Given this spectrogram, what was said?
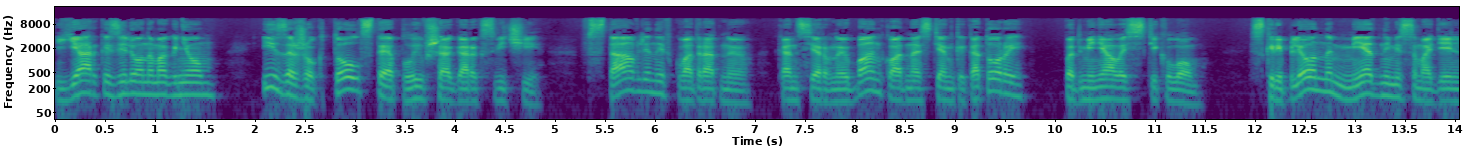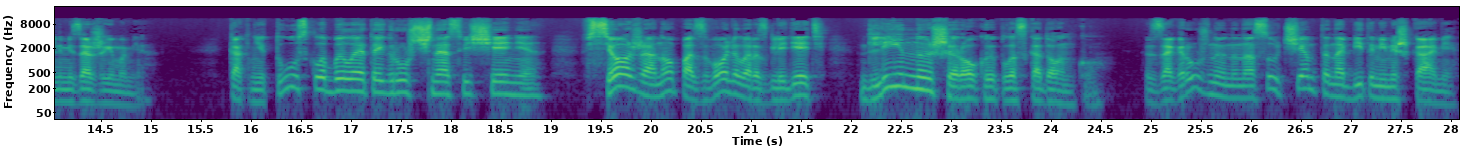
ярко-зеленым огнем, и зажег толстый оплывший огарок свечи, вставленный в квадратную консервную банку, одна стенка которой подменялась стеклом, скрепленным медными самодельными зажимами. Как не тускло было это игрушечное освещение, все же оно позволило разглядеть длинную широкую плоскодонку, загруженную на носу чем-то набитыми мешками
